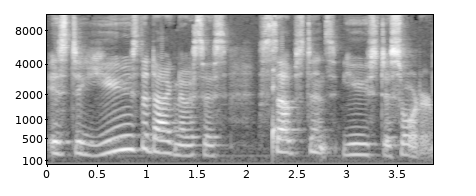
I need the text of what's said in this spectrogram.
is to use the diagnosis substance use disorder.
